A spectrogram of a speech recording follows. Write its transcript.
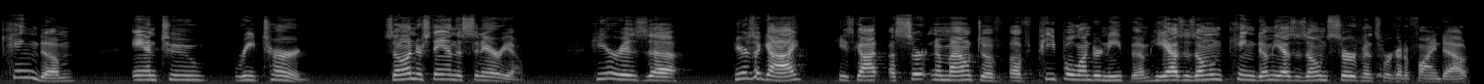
kingdom and to return. So understand the scenario. Here is uh, here's a guy. He's got a certain amount of, of people underneath him. He has his own kingdom. He has his own servants, we're going to find out.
